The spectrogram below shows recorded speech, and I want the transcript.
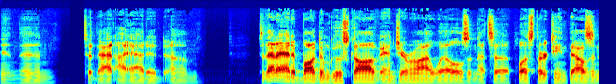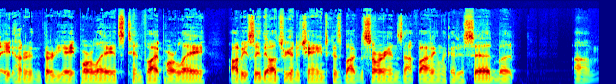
And then to that I added um, to that I added Bogdan Guskov and Jeremiah Wells, and that's a plus thirteen thousand eight hundred and thirty eight parlay. It's ten fight parlay. Obviously, the odds are going to change because Baghdasaryan's not fighting, like I just said. But, um,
